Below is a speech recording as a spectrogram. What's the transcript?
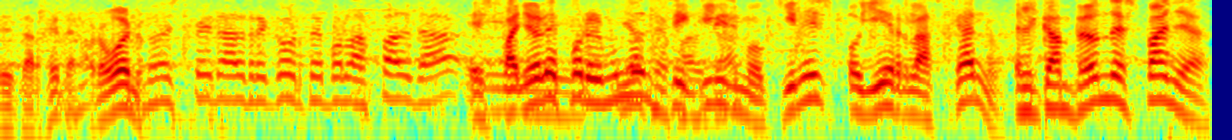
de tarjeta. Pero bueno, No espera el recorte por la espalda. españoles y- por el mundo en falta. ciclismo. ¿Quién es Oyer Lazcano? El campeón de España.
